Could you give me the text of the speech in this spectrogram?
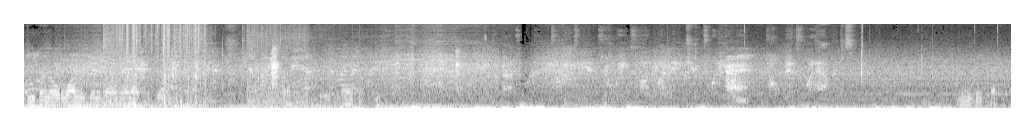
At least I know one is gonna die and one has to play. Let cut.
